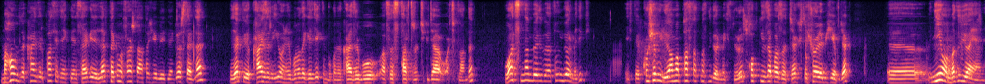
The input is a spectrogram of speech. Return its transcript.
Mahomes ve Kaiser pas yeteneklerini sergilediler. Takımı first down taşıyabildiklerini gösterdiler. Özellikle diyor Kaiser iyi oynadı. Buna da gelecektim bu konuda. Kaiser bu hafta starter çıkacağı açıklandı. Watson'dan böyle bir atılım görmedik. İşte koşabiliyor ama pas atmasını görmek istiyoruz. Hopkins'e pas atacak. İşte şöyle bir şey yapacak. Ee, niye olmadı diyor yani.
